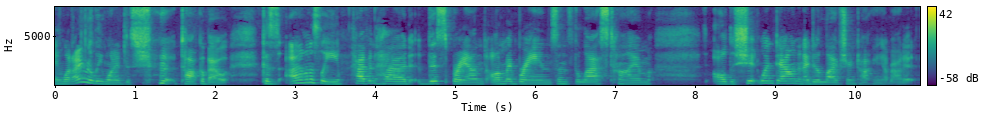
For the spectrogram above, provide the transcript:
And what I really wanted to talk about, because I honestly haven't had this brand on my brain since the last time all the shit went down and I did a live stream talking about it.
